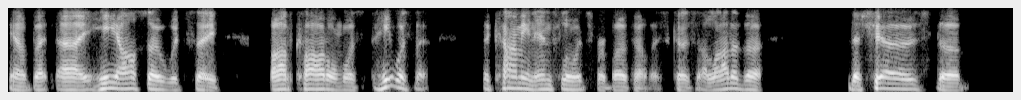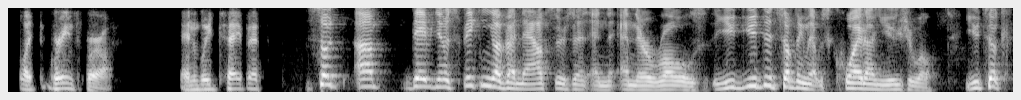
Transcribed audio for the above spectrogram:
You know, but uh, he also would say Bob Caudle was he was the the common influence for both of us because a lot of the the shows the like Greensboro and we'd tape it. So, um, David, you know, speaking of announcers and, and, and their roles, you, you did something that was quite unusual. You took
